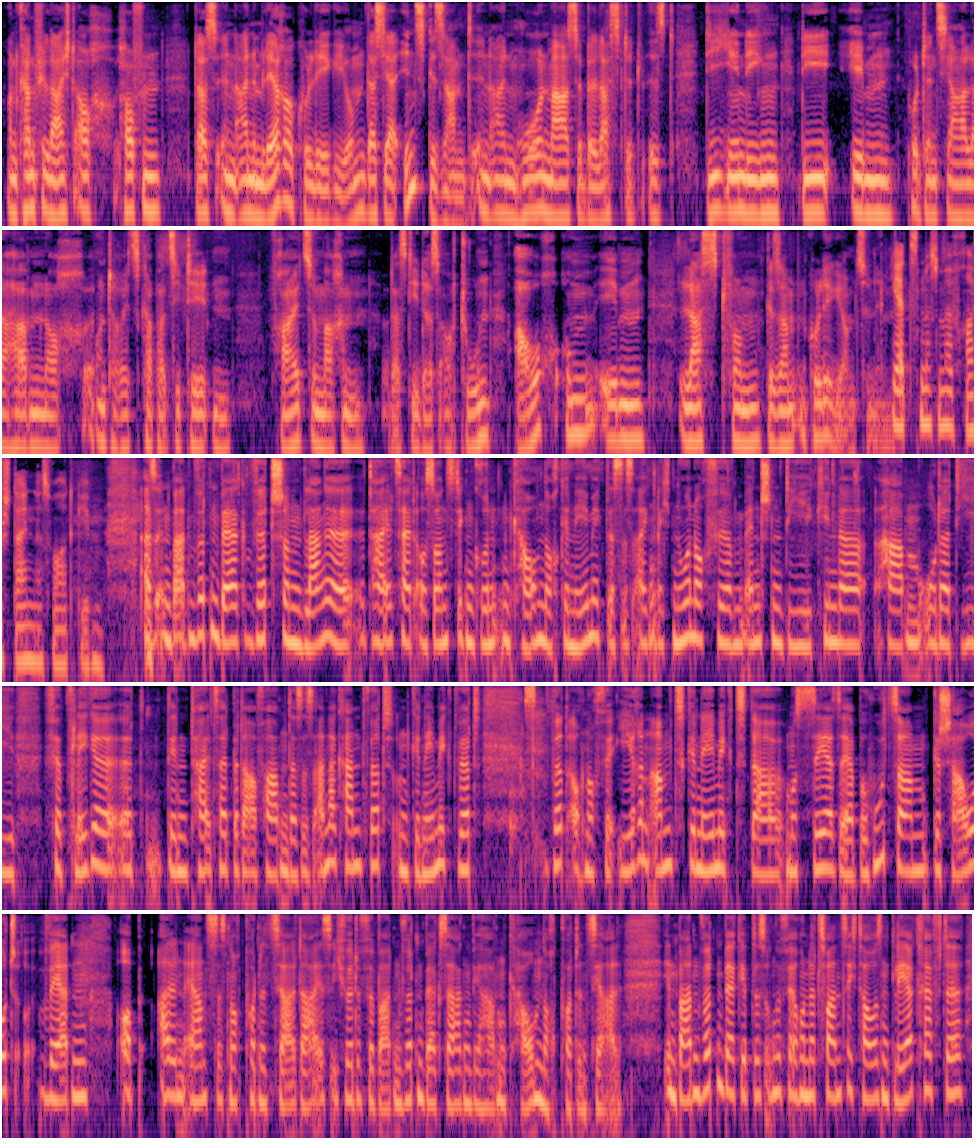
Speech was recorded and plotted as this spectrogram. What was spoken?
Und kann vielleicht auch hoffen, dass in einem Lehrerkollegium, das ja insgesamt in einem hohen Maße belastet ist, diejenigen, die eben Potenziale haben, noch Unterrichtskapazitäten frei zu machen, dass die das auch tun, auch um eben Last vom gesamten Kollegium zu nehmen. Jetzt müssen wir Frau Stein das Wort geben. Also in Baden-Württemberg wird schon lange Teilzeit aus sonstigen Gründen kaum noch genehmigt. Das ist eigentlich nur noch für Menschen, die Kinder haben oder die für Pflege äh, den Teilzeitbedarf haben, dass es anerkannt wird und genehmigt wird. Es wird auch noch für Ehrenamt genehmigt. Da muss sehr, sehr behutsam geschaut werden, ob allen Ernstes noch Potenzial da ist. Ich würde für Baden-Württemberg sagen, wir haben kaum noch Potenzial. In Baden-Württemberg gibt es ungefähr 120.000 Lehrkräfte.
